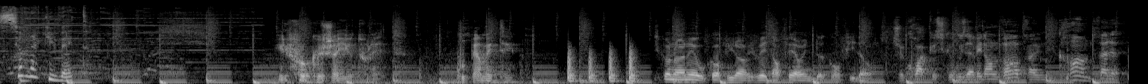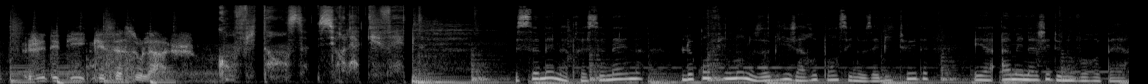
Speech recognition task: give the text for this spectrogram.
sur la cuvette. Il faut que j'aille aux toilettes. Vous permettez? Puisqu'on en est aux confidences, je vais t'en faire une de confidence. Je crois que ce que vous avez dans le ventre a une grande valeur. Je t'ai dit que ça soulage. Confidence sur la cuvette. Semaine après semaine, le confinement nous oblige à repenser nos habitudes et à aménager de nouveaux repères.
